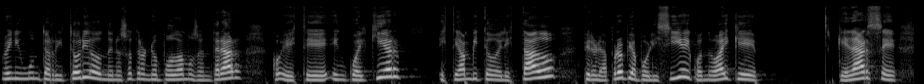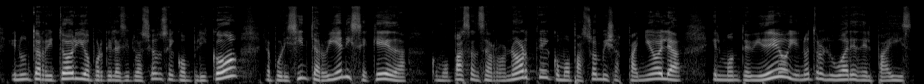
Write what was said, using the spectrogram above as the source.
no hay ningún territorio donde nosotros no podamos entrar este, en cualquier este ámbito del Estado, pero la propia policía y cuando hay que quedarse en un territorio porque la situación se complicó, la policía interviene y se queda, como pasa en Cerro Norte, como pasó en Villa Española, en Montevideo y en otros lugares del país.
